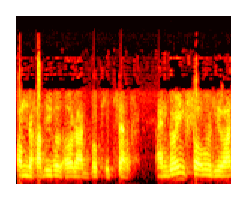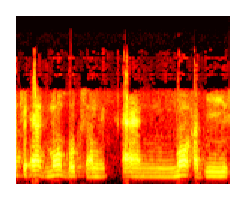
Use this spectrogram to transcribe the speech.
from the Habibul Awrad book itself. And going forward, we want to add more books it and more hadiths,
